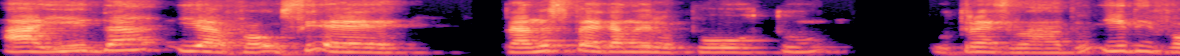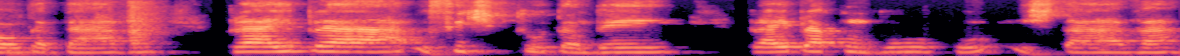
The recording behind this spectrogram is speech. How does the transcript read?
A ida e a volta, é, para nos pegar no aeroporto, o translado, ida e volta estava, para ir para o City Tour também, para ir para Cumbuco estava.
